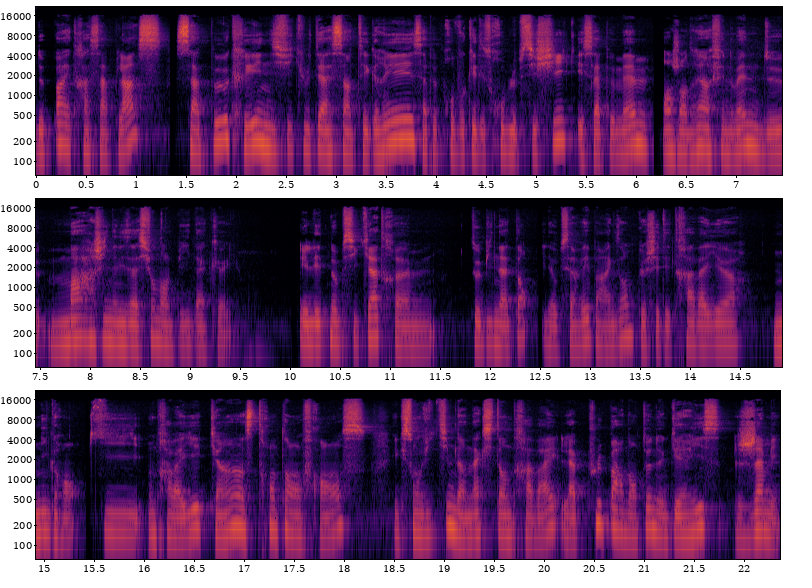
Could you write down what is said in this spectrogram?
de ne pas être à sa place, ça peut créer une difficulté à s'intégrer, ça peut provoquer des troubles psychiques et ça peut même engendrer un phénomène de marginalisation dans le pays d'accueil. Et l'ethnopsychiatre euh, Toby Nathan, il a observé par exemple que chez des travailleurs migrants qui ont travaillé 15-30 ans en France et qui sont victimes d'un accident de travail, la plupart d'entre eux ne guérissent jamais.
